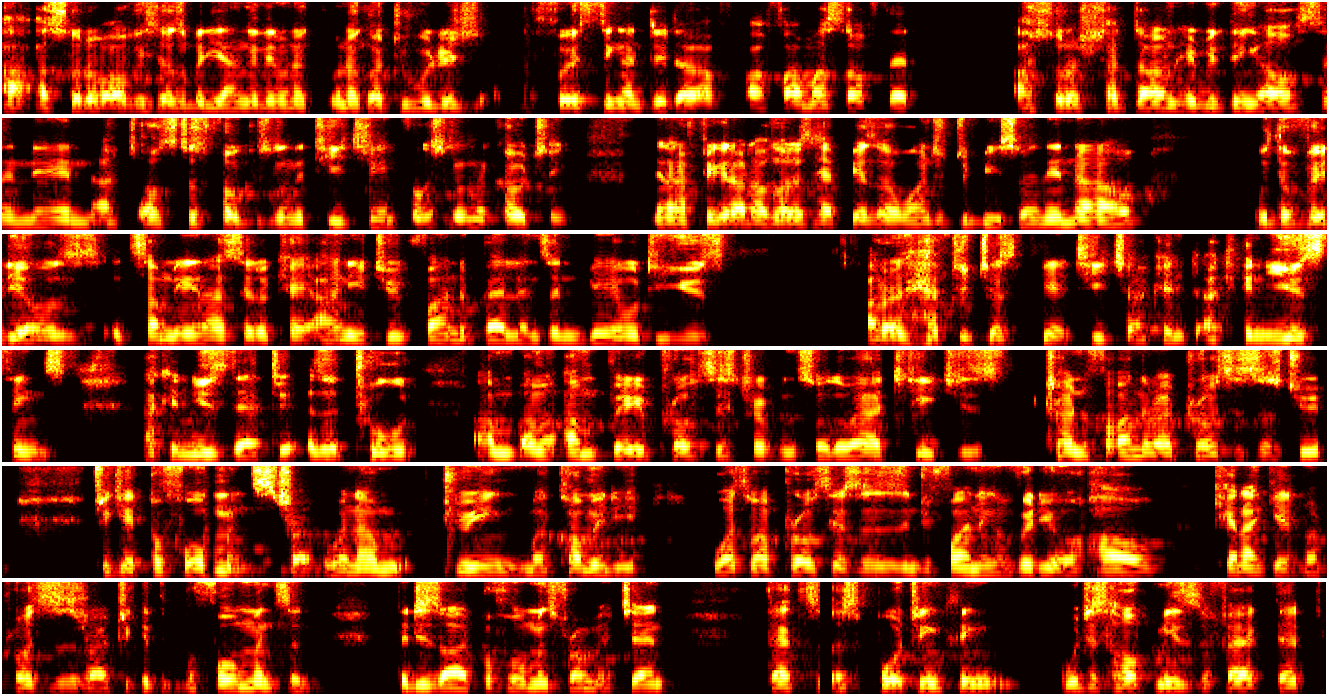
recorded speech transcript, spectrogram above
I, I, sort of obviously I was a bit younger then when I when I got to Woodridge. The first thing I did, I, I found myself that I sort of shut down everything else, and then I, I, was just focusing on the teaching and focusing on the coaching. And I figured out I was not as happy as I wanted to be. So and then now with the videos, it's something that I said, okay, I need to find a balance and be able to use. I don't have to just be a teacher. I can I can use things. I can use that to, as a tool. I'm, I'm, I'm very process driven. So the way I teach is trying to find the right processes to to get performance. When I'm doing my comedy, what's my processes into finding a video? How can I get my processes right to get the performance and the desired performance from it? And that's a sporting thing, which has helped me is the fact that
